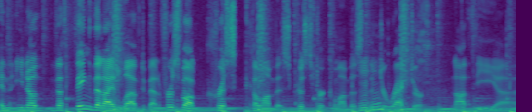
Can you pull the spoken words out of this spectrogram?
And you know, the thing that I loved about it, first of all, Chris Columbus, Christopher Columbus, Mm-hmm. the director, not the uh,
